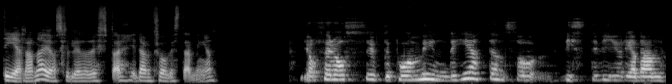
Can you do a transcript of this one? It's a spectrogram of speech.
delarna jag skulle vilja lyfta i den frågeställningen. Ja, för oss ute på myndigheten så visste vi ju redan,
